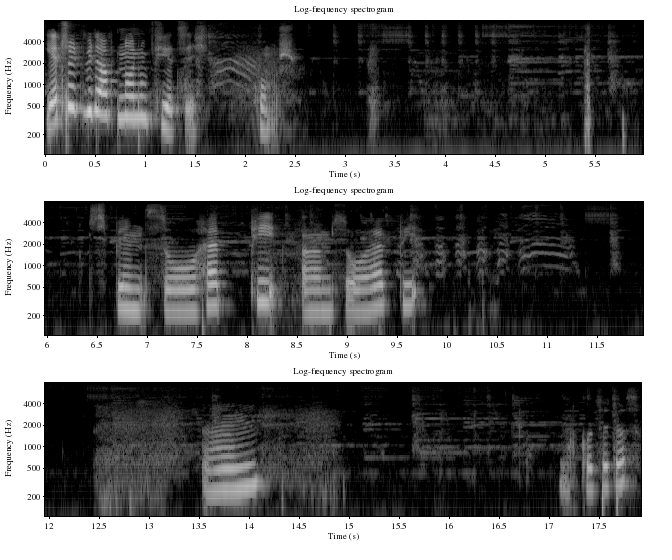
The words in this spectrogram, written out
Jetzt steht wieder ab 49. Komisch. Ich bin so happy. I'm so happy. Ähm. Noch kurz etwas.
